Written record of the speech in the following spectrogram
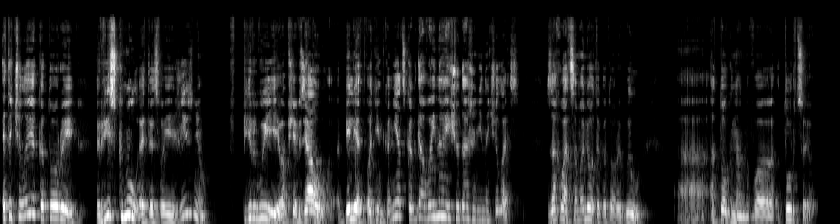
Это человек, который рискнул этой своей жизнью, впервые вообще взял билет в один конец, когда война еще даже не началась. Захват самолета, который был отогнан в Турцию.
